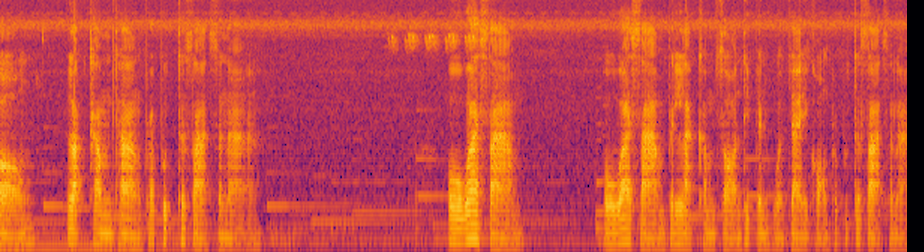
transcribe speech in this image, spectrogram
2. หลักธรรมทางพระพุทธศาสนา โอวาทสามโอวาทสามเป็นหลักคำสอนที่เป็นหัวใจของพระพุทธศาสนา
